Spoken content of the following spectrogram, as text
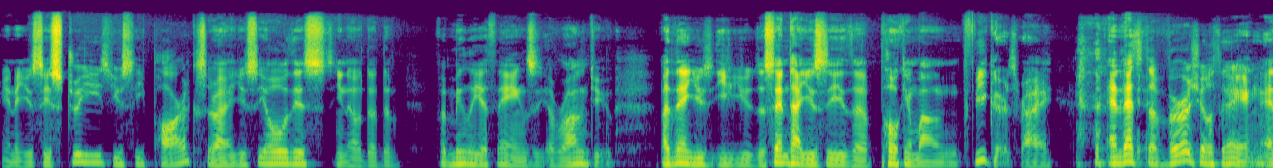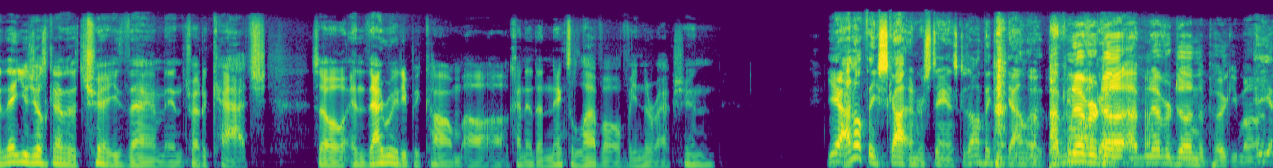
You know, you see streets, you see parks, right? You see all this, you know, the, the familiar things around you. But then you, you, you the same time you see the Pokemon figures, right? and that's the virtual thing. And then you just kind of chase them and try to catch. So, and that really become uh, uh, kind of the next level of interaction. Yeah, I don't think Scott understands because I don't think he downloaded. I've Pokemon never Go. done. I've never done the Pokemon, Yeah.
